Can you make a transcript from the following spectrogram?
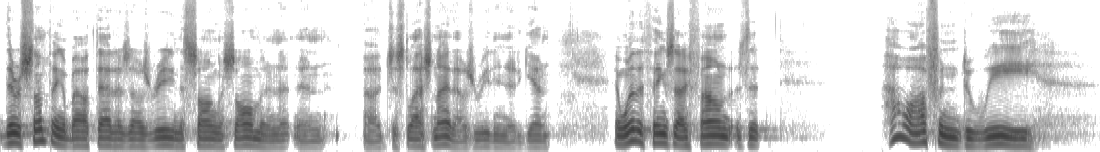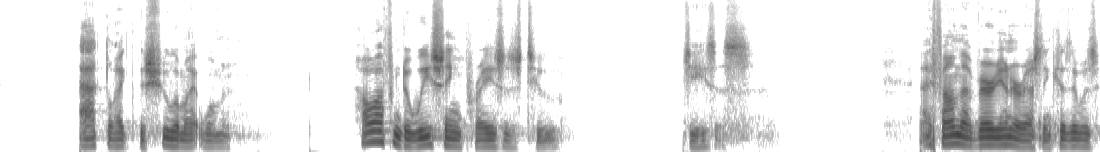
there was something about that as I was reading the Song of Solomon, and, and uh, just last night I was reading it again. And one of the things that I found is that how often do we act like the Shulamite woman? How often do we sing praises to Jesus? I found that very interesting because it was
